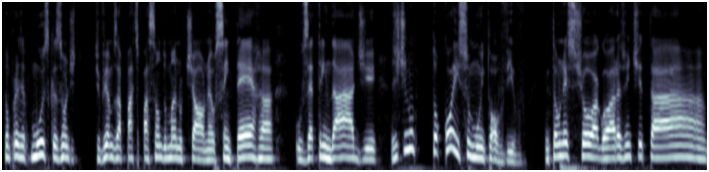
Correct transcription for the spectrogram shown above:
Então, por exemplo, músicas onde tivemos a participação do Mano Tchau, né? O Sem Terra, o Zé Trindade. A gente não tocou isso muito ao vivo. Então, nesse show agora, a gente está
